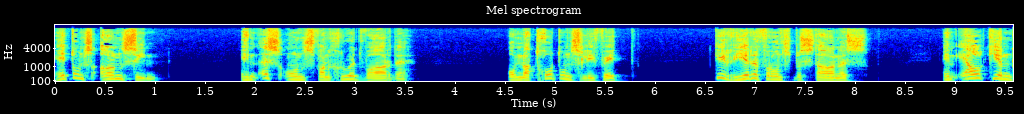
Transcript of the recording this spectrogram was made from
Het ons aansien en is ons van groot waarde omdat God ons liefhet die rede vir ons bestaan is en elkeen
